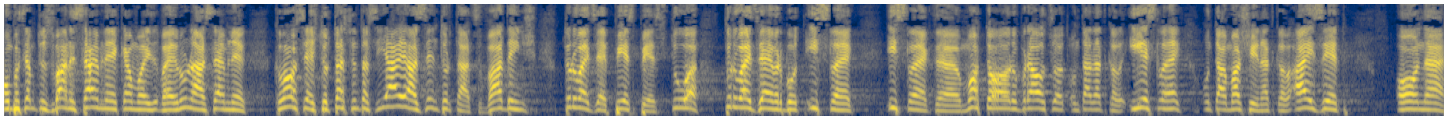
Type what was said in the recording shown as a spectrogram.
un pēc tam tu zvani saimniekam vai, vai runā saimnieku, klausies, tur tas un tas, jā, jā, zini, tur tāds vadiņš, tur vajadzēja piespiest to, tur vajadzēja varbūt izslēgt, izslēgt uh, motoru braucot, un tad atkal ieslēgt, un tā mašīna atkal aiziet. Un uh,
